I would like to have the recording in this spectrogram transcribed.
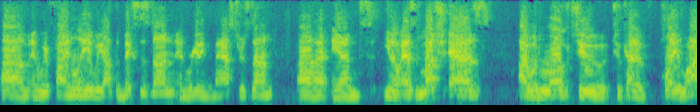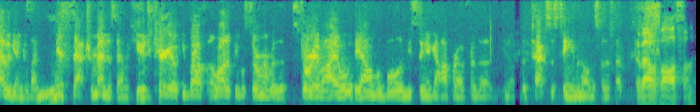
Um, and we're finally we got the mixes done, and we're getting the masters done. Uh, and you know, as much as I would love to to kind of play live again because I miss that tremendously. I'm a huge karaoke buff. A lot of people still remember the story of Iowa with the Alamo Bowl and me singing opera for the you know the Texas team and all this other stuff. That was awesome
